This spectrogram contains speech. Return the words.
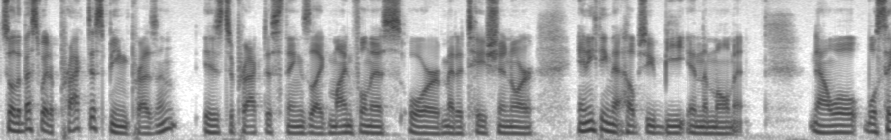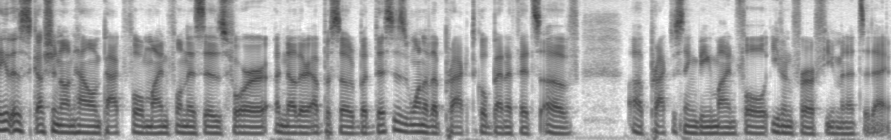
So the best way to practice being present is to practice things like mindfulness or meditation or anything that helps you be in the moment. Now we'll we'll save the discussion on how impactful mindfulness is for another episode, but this is one of the practical benefits of uh, practicing being mindful even for a few minutes a day.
